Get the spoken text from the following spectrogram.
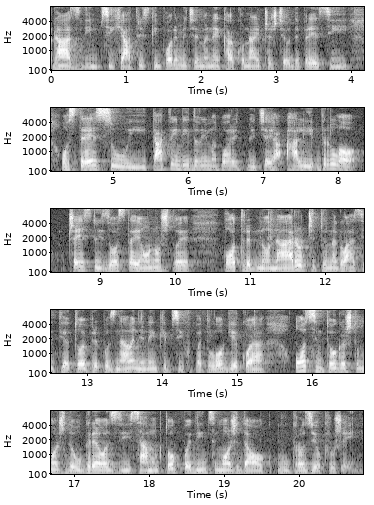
raznim psihijatrijskim poremećajima, nekako najčešće o depresiji, o stresu i takvim vidovima poremećaja, ali vrlo često izostaje ono što je potrebno naročito naglasiti, a to je prepoznavanje neke psihopatologije koja osim toga što može da ugrozi samog tog pojedinca, može da ugrozi okruženje.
